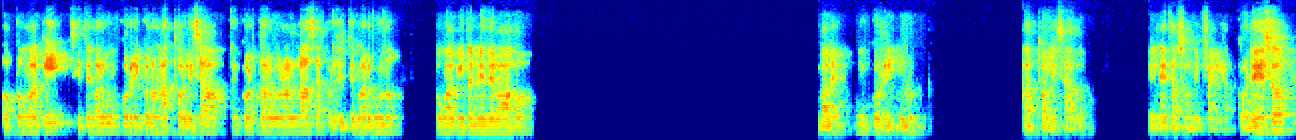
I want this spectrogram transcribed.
os pongo aquí, si tengo algún currículum actualizado, he cortado algunos enlaces, pero si tengo alguno, pongo aquí también debajo, ¿vale? Un currículum actualizado en esta zona inferior. Con eso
